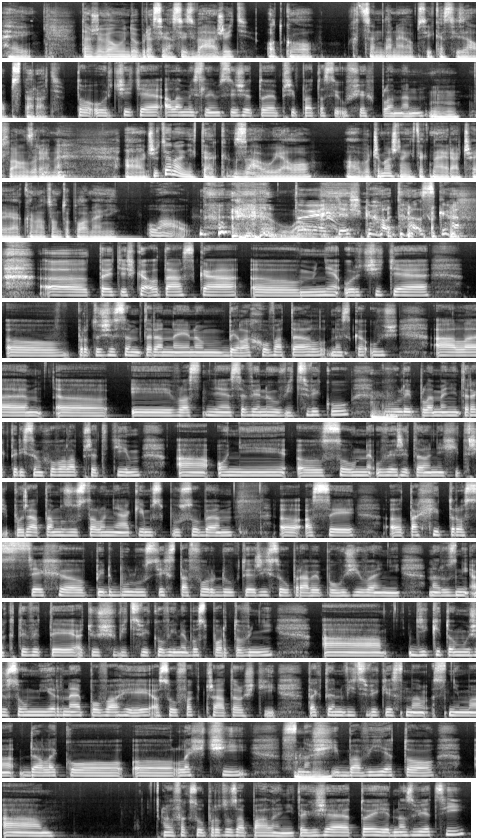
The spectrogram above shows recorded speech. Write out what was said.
Hej, takže veľmi dobre si asi zvážiť, od koho chcem daného psíka si zaobstarať. To určitě, ale myslím si, že to je případ asi u všech plemen. Mm, samozrejme. A čo ťa na nich tak zaujalo? Alebo čo máš na nich tak najradšej ako na tomto plemení? Wow. wow. To je těžká otázka. uh, to je těžká otázka. Uh, mě určitě Uh, protože jsem teda nejenom byla chovatel dneska už, ale uh, i vlastně se věnuju výcviku mm-hmm. kvůli plemeni, teda, který jsem chovala předtím a oni uh, jsou neuvěřitelně chytří. Pořád tam zůstalo nějakým způsobem uh, asi uh, ta chytrost z těch uh, pitbullů, z těch Staffordů, kteří jsou právě používaní na různé aktivity, ať už výcvikový nebo sportovní a díky tomu, že jsou mírné povahy a jsou fakt přátelští, tak ten výcvik je s, na, s nima daleko uh, lehčí, snaží, mm-hmm. baví je to a fakt jsou proto zapálení. Takže to je jedna z věcí.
